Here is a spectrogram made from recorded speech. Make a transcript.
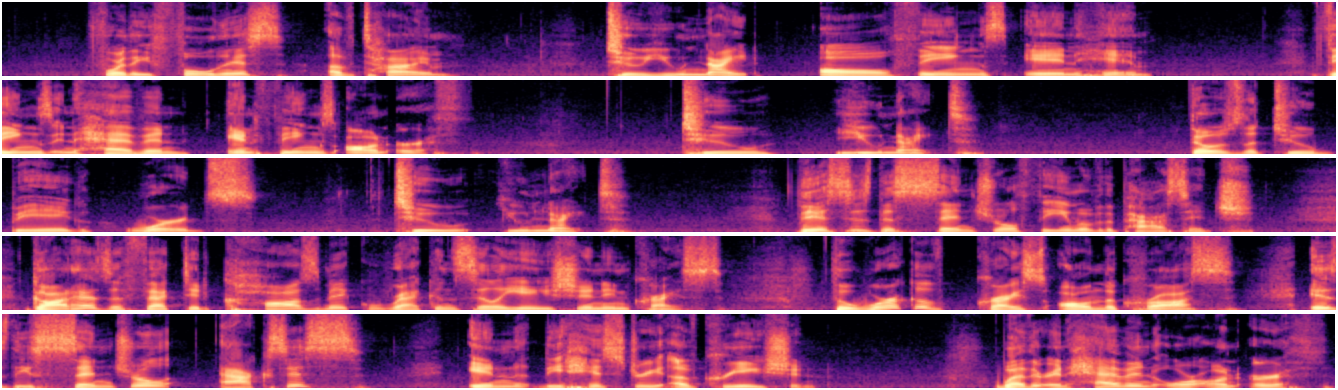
for the fullness of time to unite all things in him, things in heaven and things on earth, to unite. Those are the two big words to unite. This is the central theme of the passage. God has effected cosmic reconciliation in Christ. The work of Christ on the cross is the central axis in the history of creation. Whether in heaven or on earth,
